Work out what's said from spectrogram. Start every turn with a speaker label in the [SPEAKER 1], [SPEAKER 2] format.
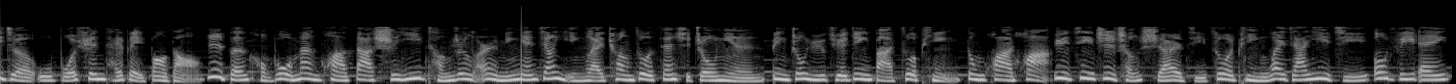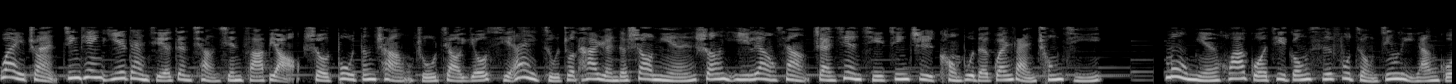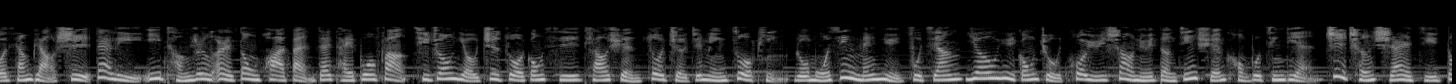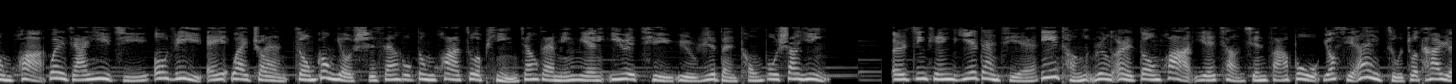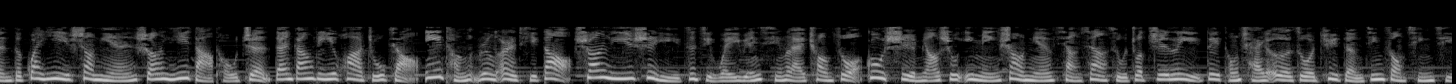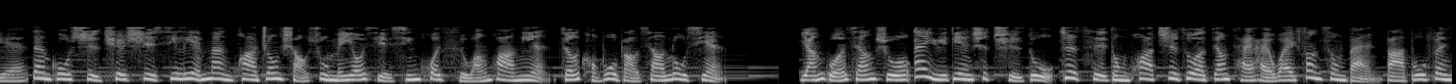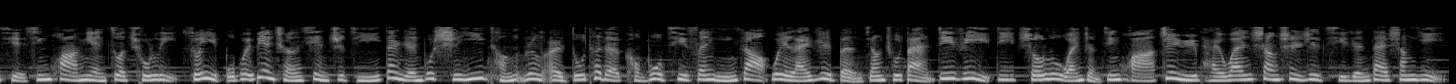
[SPEAKER 1] 记者吴博轩台北报道，日本恐怖漫画大师伊藤润二明年将迎来创作三十周年，并终于决定把作品动画化，预计制成十二集作品，外加一集 OVA 外传。今天耶诞节更抢先发表，首部登场，主角由喜爱诅咒他人的少年双一亮相，展现其精致恐怖的观感冲击。木棉花国际公司副总经理杨国祥表示，代理伊藤润二动画版在台播放，其中有制作公司挑选作者知名作品，如《魔性美女富江》《忧郁公主》或《鱼少女》等精选恐怖经典，制成十二集动画，外加一集 OVA 外传，总共有十三部动画作品将在明年一月起与日本同步上映。而今天耶诞节，伊藤润二动画也抢先发布，由喜爱诅咒他人的怪异少年双一打头阵，担当第一话主角。伊藤润二提到，双一是以自己为原型来创作故事，描述一名少年想象诅咒之力对同柴恶作剧等惊悚情节，但故事却是系列漫画中少数没有血腥或死亡画面，走恐怖搞笑路线。杨国香说：“碍于电视尺度，这次动画制作将采海外放送版，把部分血腥画面做处理，所以不会变成限制级，但仍不失伊藤润二独特的恐怖气氛营造。未来日本将出版 DVD 收录完整精华，至于台湾上市日期仍待商议。”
